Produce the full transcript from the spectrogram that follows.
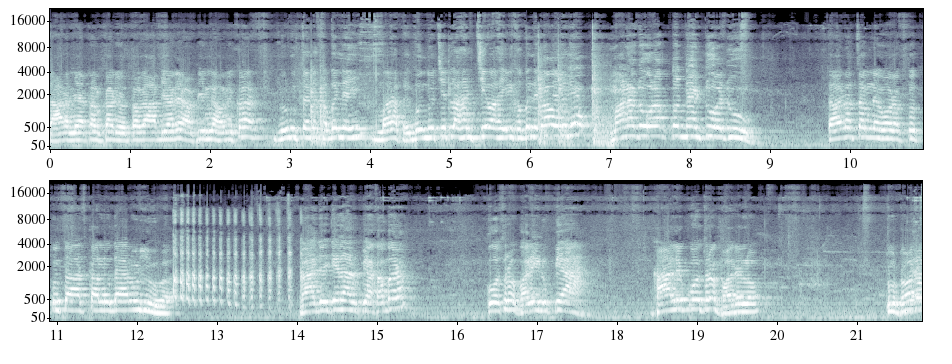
તારા મેટર કર્યો તો આ બે રે હકીમને હવે કર. જોડું તને ખબર નહીં. મારા ભાઈબંધો કેટલા હાન ચેવા હે એવી ખબર નહીં મને તો ઓળખતો જ નહીં તું હજુ. તારે તમને ઓળખતો તું તો આજકાલનું દારૂડિયું હ. આજે કેટલા રૂપિયા ખબર? કોથરો ભરી રૂપિયા. ખાલી કોથરો ભરેલો તું ઢોરો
